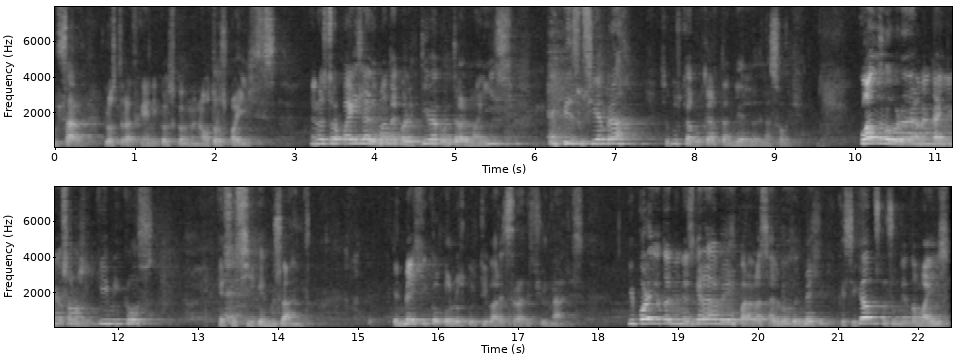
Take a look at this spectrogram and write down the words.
usar los transgénicos como en otros países. En nuestro país la demanda colectiva contra el maíz impide su siembra, se busca buscar también la de la soya. Cuando lo verdaderamente dañinos son los químicos que se siguen usando en México con los cultivares tradicionales. Y por ello también es grave para la salud de México que sigamos consumiendo maíz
